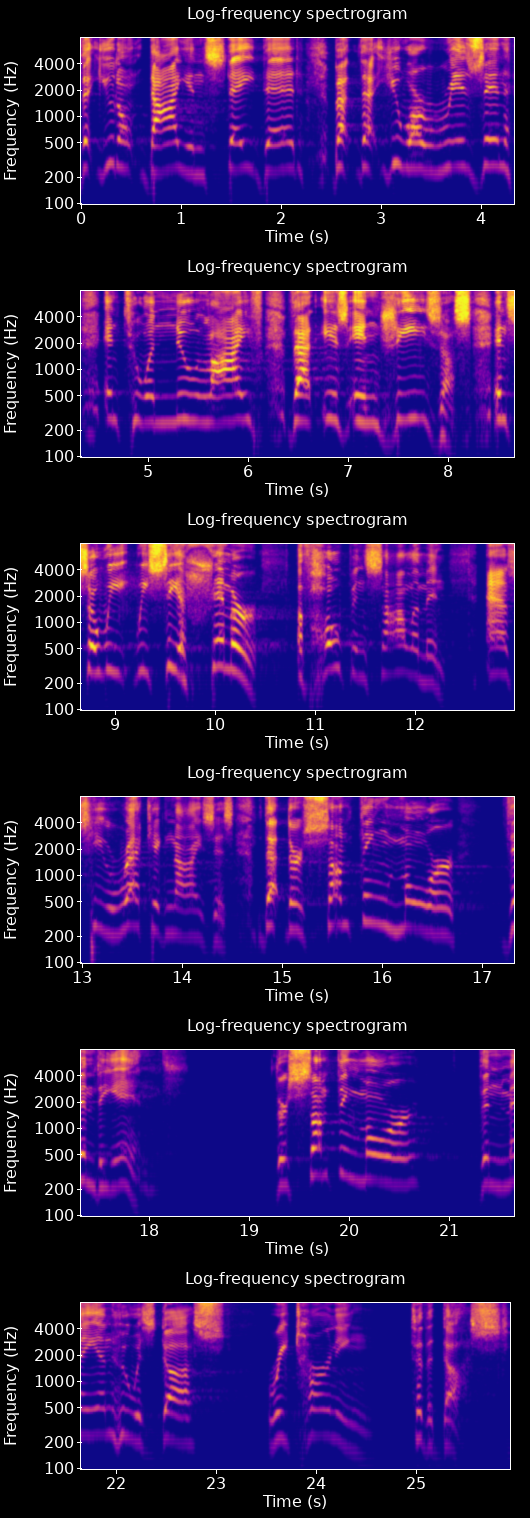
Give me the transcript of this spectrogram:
that you don't die and stay dead, but that you are risen into a new life that is in Jesus. And so we, we see a shimmer of hope in Solomon as he recognizes that there's something more than the end. There's something more than man who is dust returning to the dust.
